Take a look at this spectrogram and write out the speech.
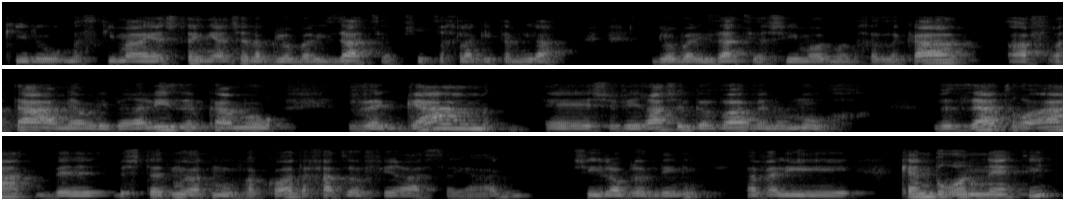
כאילו מסכימה, יש את העניין של הגלובליזציה, פשוט צריך להגיד את המילה, גלובליזציה שהיא מאוד מאוד חזקה, ההפרטה, הניאו-ליברליזם כאמור, וגם אה, שבירה של גבוה ונמוך, וזה את רואה בשתי דמויות מובהקות, אחת זו אופירה אסייג, שהיא לא בלונדינית, אבל היא כן ברונטית,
